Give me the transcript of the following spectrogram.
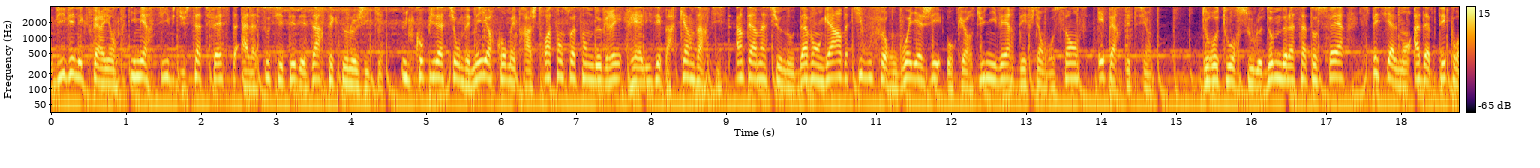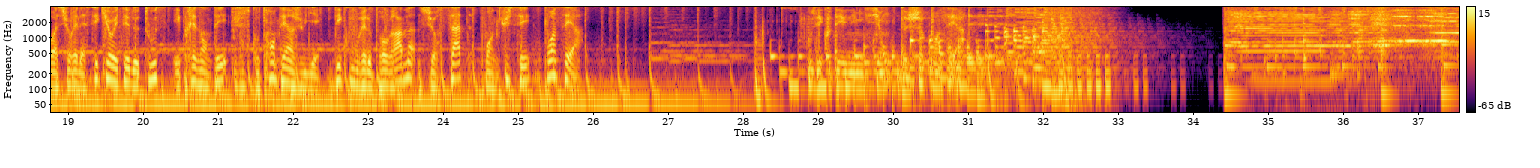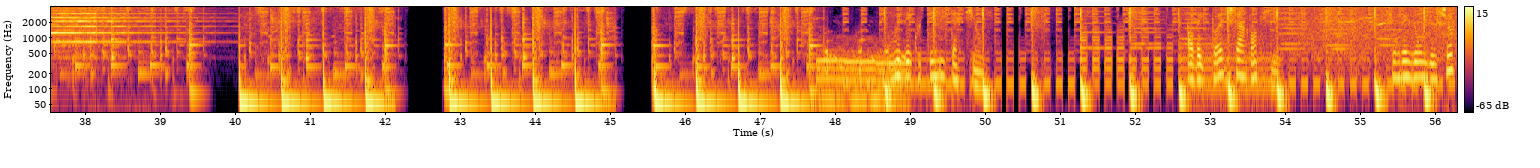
Vivez l'expérience immersive du SATFest à la Société des Arts Technologiques. Une compilation des meilleurs courts-métrages 360 degrés réalisés par 15 artistes internationaux d'avant-garde qui vous feront voyager au cœur d'univers défiant vos sens et perceptions. De retour sous le dôme de la Satosphère, spécialement adapté pour assurer la sécurité de tous et présenté jusqu'au 31 juillet. Découvrez le programme sur sat.qc.ca. Vous écoutez une émission de choc.ca. Vous écoutez Mutation. Avec Paul Charpentier. Sur les ondes de choc.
